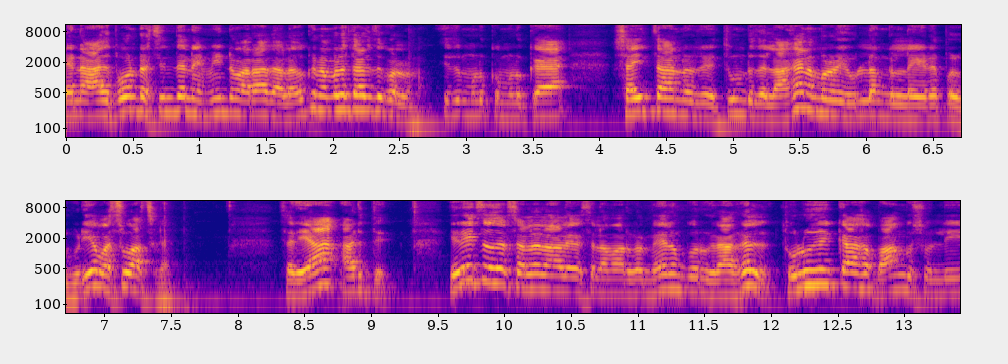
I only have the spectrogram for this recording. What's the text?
ஏன்னா அது போன்ற சிந்தனை மீண்டும் வராத அளவுக்கு நம்மளை தடுத்து கொள்ளணும். இது முழுக்க முழுக்க சைத்தானுடைய தூண்டுதலாக நம்மளுடைய உள்ளங்களில் இடப்படக்கூடிய வசுவாசுகள். சரியா? அடுத்து இறைத்தூதர் சல்லல்லா அலைஹி அவர்கள் மேலும் கூறுகிறார்கள் தொழுகைக்காக பாங்கு சொல்லி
